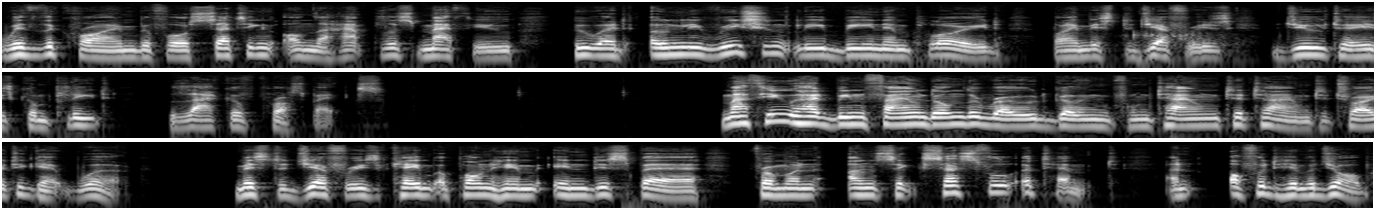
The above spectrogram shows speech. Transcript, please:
with the crime before setting on the hapless Matthew, who had only recently been employed by Mr. Jeffries due to his complete lack of prospects. Matthew had been found on the road going from town to town to try to get work. Mr. Jeffries came upon him in despair from an unsuccessful attempt and offered him a job,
